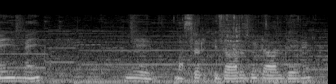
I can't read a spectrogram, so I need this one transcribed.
इसमें मैं ये मसूर की दाल भी डाल दे रही हूँ।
